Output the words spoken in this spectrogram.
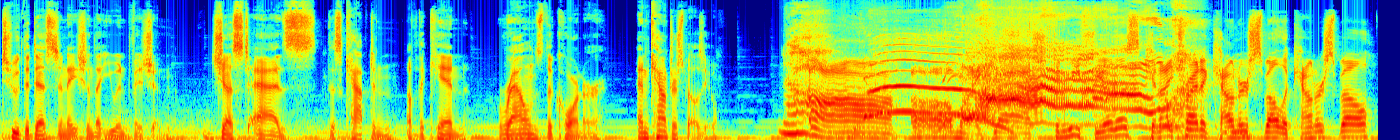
to the destination that you envision. Just as this captain of the kin rounds the corner and counterspells you. Ah, oh my gosh. Can we feel this? Can I try to counterspell a counterspell?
